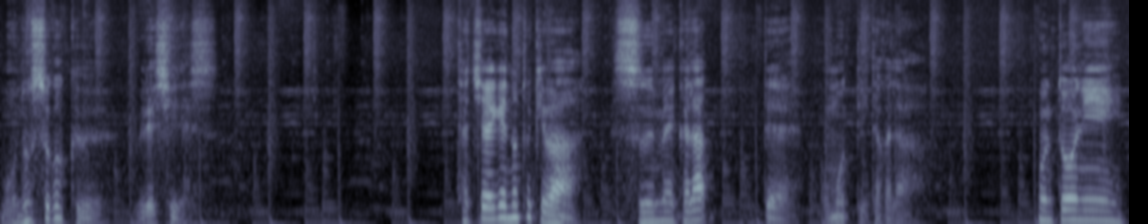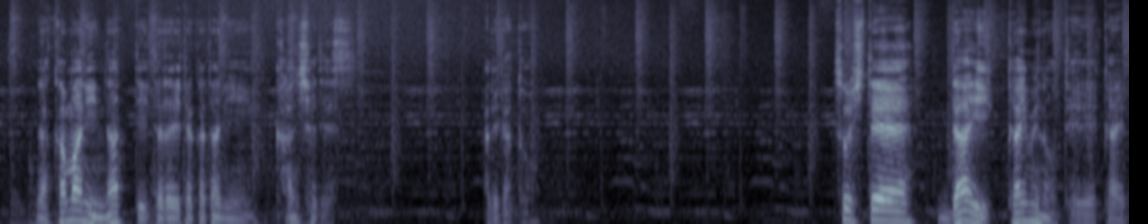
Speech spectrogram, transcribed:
ものすごく嬉しいです。立ち上げの時は数名からって思っていたから本当に仲間になっていただいた方に感謝です。ありがとう。そして第1回目の定例会。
